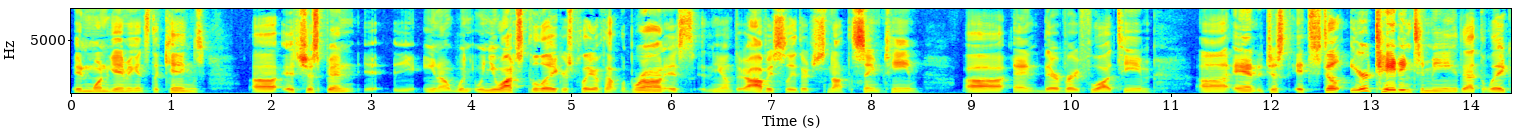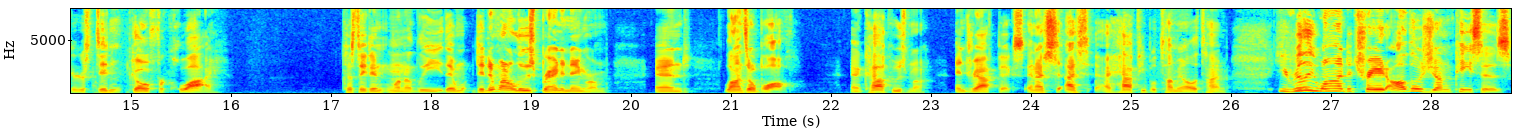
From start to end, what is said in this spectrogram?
in one game against the Kings. Uh, it's just been, you know, when, when you watch the Lakers play without LeBron, it's, you know, they're obviously they're just not the same team, uh, and they're a very flawed team. Uh, and it just it's still irritating to me that the Lakers didn't go for Kawhi because they didn't want to leave. They, they didn't want to lose Brandon Ingram and Lonzo Ball and Kyle Kuzma and draft picks. And I've, I, I have people tell me all the time, you really wanted to trade all those young pieces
